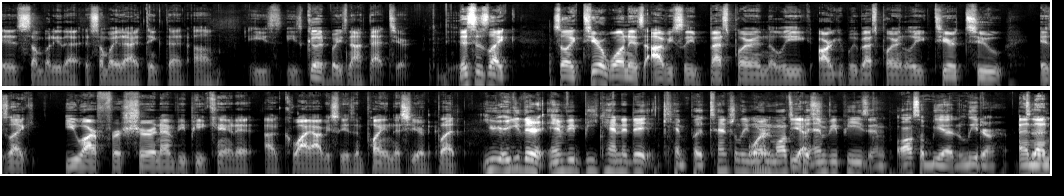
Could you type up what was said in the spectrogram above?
is somebody that is somebody that I think that um he's he's good, but he's not that tier. This is like so like tier one is obviously best player in the league, arguably best player in the league. Tier two is like you are for sure an MVP candidate. Uh, Kawhi obviously isn't playing this year, but You're either an MVP candidate, can potentially Or- win multiple yes. MVPs, and also be a leader. and to- then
